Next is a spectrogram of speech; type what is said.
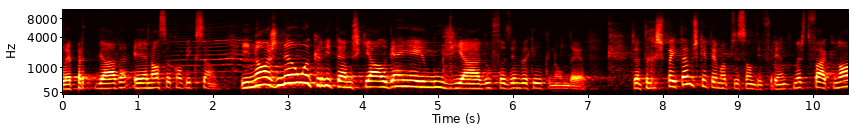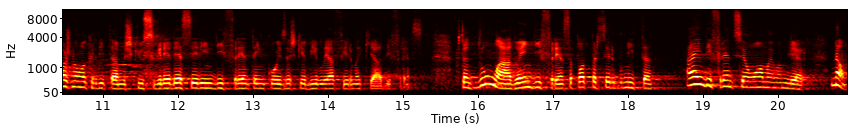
ela é partilhada, é a nossa convicção. E nós não acreditamos que alguém é elogiado fazendo aquilo que não deve. Portanto, respeitamos quem tem uma posição diferente, mas de facto nós não acreditamos que o segredo é ser indiferente em coisas que a Bíblia afirma que há diferença. Portanto, de um lado, a indiferença pode parecer bonita. Há indiferente se é um homem ou uma mulher. Não.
